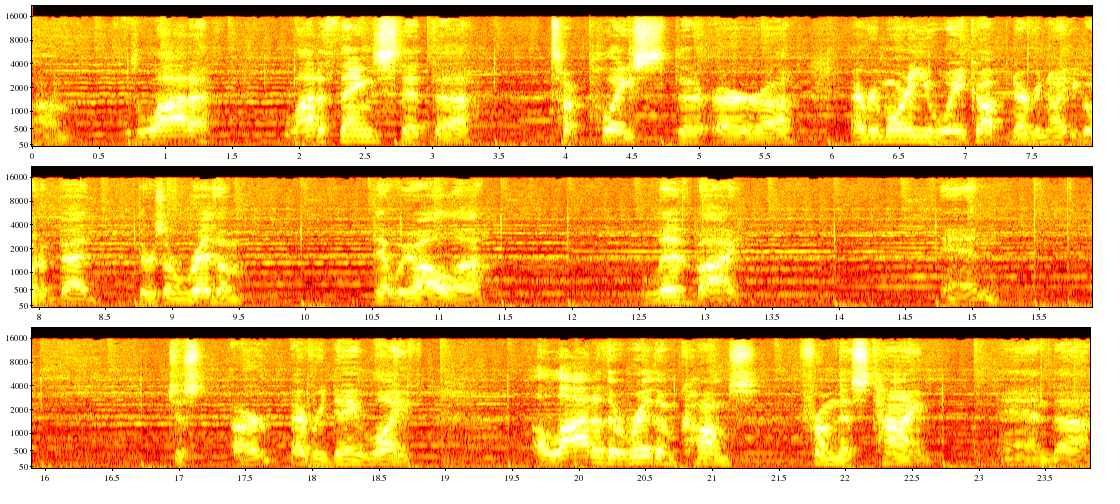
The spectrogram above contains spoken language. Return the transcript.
Um, there's a lot of a lot of things that uh, took place that are uh, every morning you wake up and every night you go to bed. There's a rhythm that we all uh, live by and just our everyday life. A lot of the rhythm comes from this time and uh,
